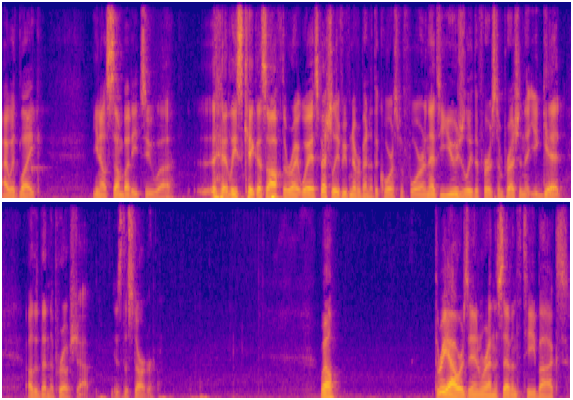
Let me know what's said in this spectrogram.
I would like, you know, somebody to uh, at least kick us off the right way, especially if we've never been to the course before. And that's usually the first impression that you get, other than the pro shop, is the starter. Well, three hours in, we're on the seventh tee box.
